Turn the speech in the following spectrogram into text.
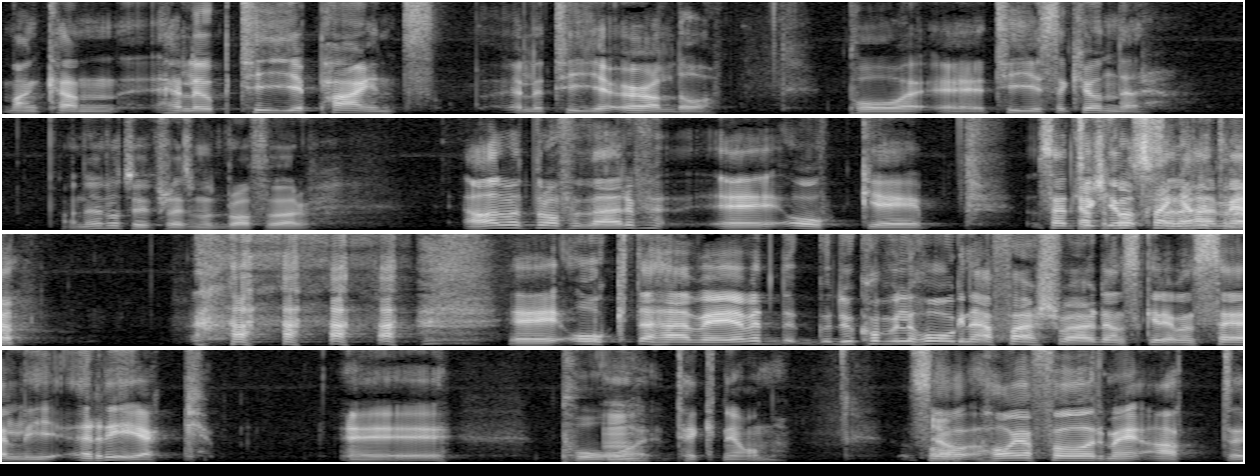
man kan hälla upp 10 pints, eller 10 öl då, på eh, 10 sekunder. Ja, det låter ju för som ett bra förvärv. Ja, det var ett bra förvärv. Eh, och eh, sen Kanske tycker jag också det här med... eh, och det här med, jag vet, du kommer väl ihåg när Affärsvärlden skrev en säljrek eh, på Technion? Så Ja. har jag för mig att eh,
